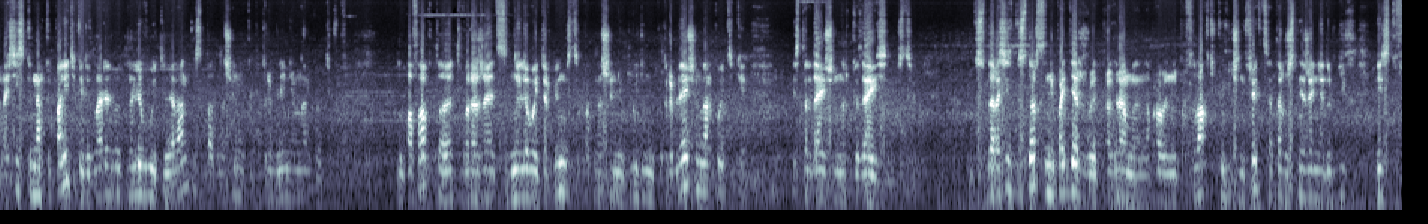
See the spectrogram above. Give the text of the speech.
Российская наркополитика декларирует нулевую толерантность по отношению к употреблению наркотиков. Но по факту это выражается в нулевой терпимости по отношению к людям, употребляющим наркотики и страдающим наркозависимостью. Российское государство не поддерживает программы, направленные на профилактику ВИЧ-инфекции, а также снижение других рисков,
